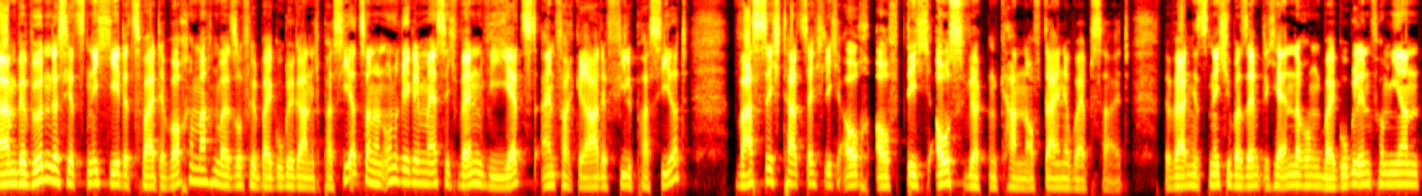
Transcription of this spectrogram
Ähm, wir würden das jetzt nicht jede zweite Woche machen, weil so viel bei Google gar nicht passiert, sondern unregelmäßig, wenn wie jetzt einfach gerade viel passiert, was sich tatsächlich auch auf dich auswirken kann, auf deine Website. Wir werden jetzt nicht über sämtliche Änderungen bei Google informieren,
